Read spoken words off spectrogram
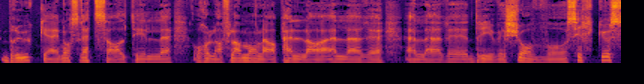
bruke en norsk rettssal til eh, å holde flammende appeller eller, eh, eller drive show og sirkus.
